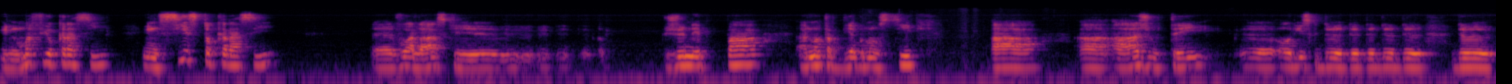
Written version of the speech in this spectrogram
une mafiocratie, une siestocratie. Euh, voilà ce qui. Euh, je n'ai pas un autre diagnostic à, à, ajouter euh, au risque de, de, de, de,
